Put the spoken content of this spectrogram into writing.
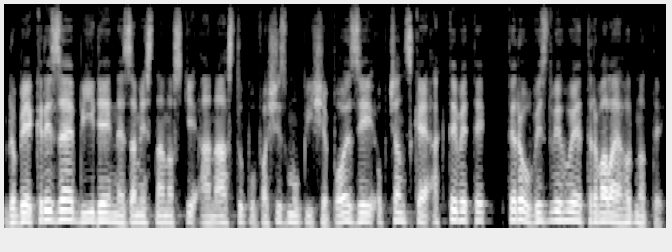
V době krize, bídy, nezaměstnanosti a nástupu fašismu píše poezii občanské aktivity, kterou vyzdvihuje trvalé hodnoty.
